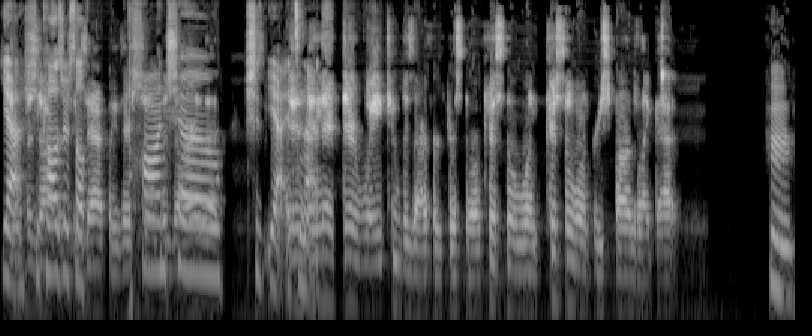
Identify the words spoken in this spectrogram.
Yeah, They're she calls herself exactly. They're so Poncho. She's yeah, it's and, nuts. and they're they're way too bizarre for Crystal. Crystal won't Crystal won't respond like that. Hmm.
